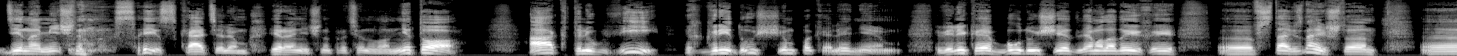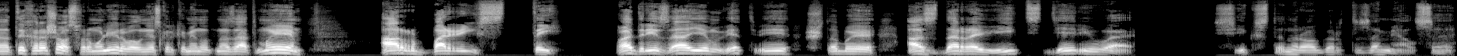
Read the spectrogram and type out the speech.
динамичным соискателем, — иронично протянул он. — Не то. Акт любви к грядущим поколениям, великое будущее для молодых. И э, вставь, знаешь, что э, ты хорошо сформулировал несколько минут назад. Мы арбористы. Подрезаем ветви, чтобы оздоровить дерево. Сикстон Рогард замялся.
